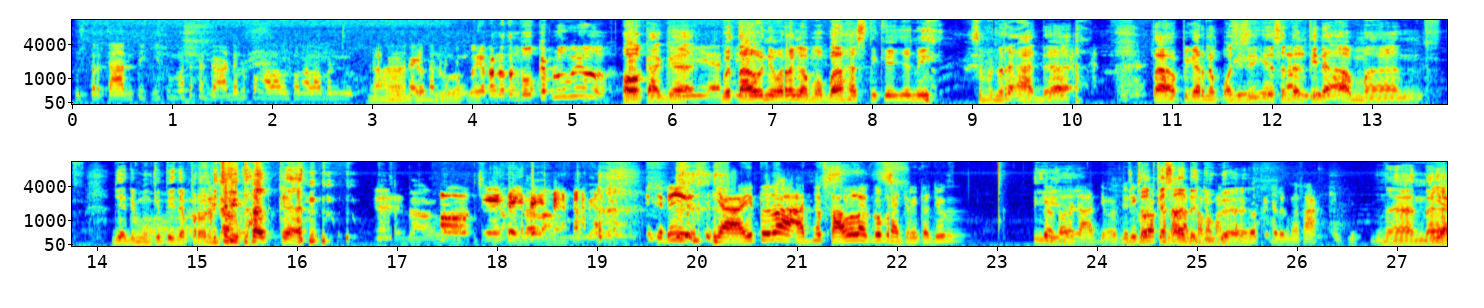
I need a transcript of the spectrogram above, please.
suster cantik gitu masa kagak ada lu pengalaman-pengalaman Nggak ada, berkaitan bro. dengan banyak nonton bokep lu Will oh kagak. Iya gue tahu nih orang nggak mau bahas nih kayaknya nih. Sebenarnya ada. Tapi karena posisinya Iya, sedang tapi- tidak aman jadi mungkin Oh, tidak perlu sedang- diceritakan. Sedang. Oke. sedang dalam ini ya. Ya, jadi ya itulah Ajos tahu lah gue pernah cerita juga iya soalnya ke Ajos jadi Di gue kenalan ada sama juga mantan gue tuh dari rumah sakit nah nah Iya,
